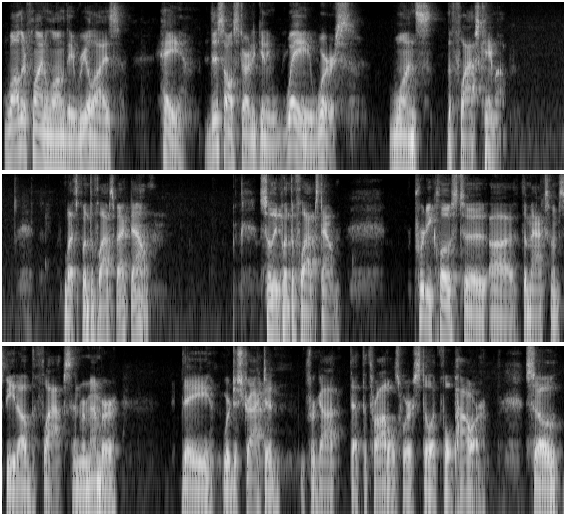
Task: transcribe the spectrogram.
while they're flying along, they realize, hey, this all started getting way worse once the flaps came up. Let's put the flaps back down. So they put the flaps down pretty close to uh, the maximum speed of the flaps. And remember, they were distracted, forgot that the throttles were still at full power. So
